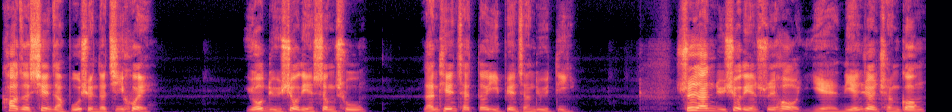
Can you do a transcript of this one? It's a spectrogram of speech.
靠着县长补选的机会。由吕秀莲胜出，蓝天才得以变成绿地。虽然吕秀莲随后也连任成功，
